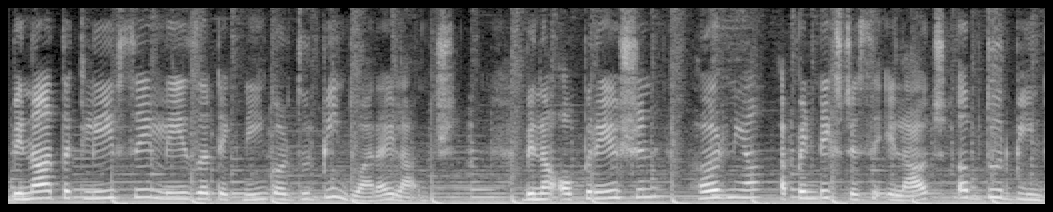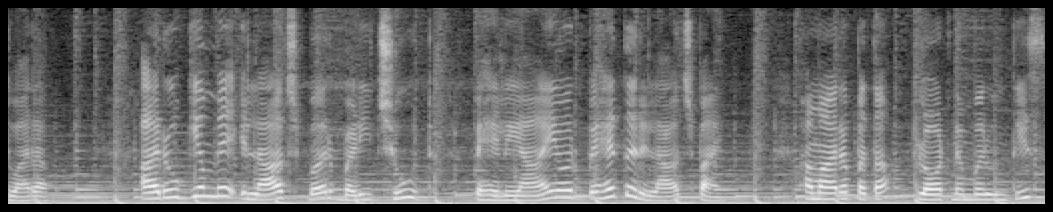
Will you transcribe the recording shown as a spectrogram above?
बिना तकलीफ़ से लेजर टेक्निक और दूरबीन द्वारा इलाज बिना ऑपरेशन, हर्निया, अपेंडिक्स जैसे इलाज अब दूरबीन द्वारा आरोग्यम में इलाज पर बड़ी छूट पहले आए और बेहतर इलाज पाएं। हमारा पता प्लॉट नंबर 29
